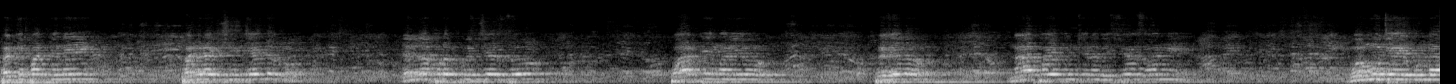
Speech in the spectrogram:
ప్రతిపత్తిని పరిరక్షించేందుకు ఎల్లప్పుడూ కృషి చేస్తూ పార్టీ మరియు ప్రజలు నాపై ఉంచిన విశ్వాసాన్ని వమ్ము చేయకుండా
